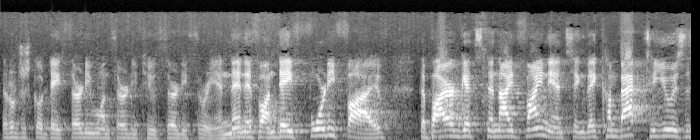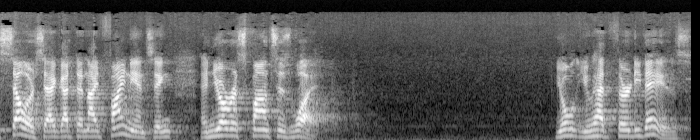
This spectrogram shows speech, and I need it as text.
It'll just go day 31, 32, 33. And then if on day 45 the buyer gets denied financing, they come back to you as the seller, say, I got denied financing, and your response is what? You'll, you had 30 days.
